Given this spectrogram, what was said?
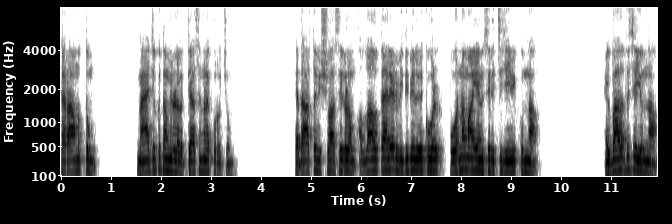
കറാമത്തും മാജിക്കും തമ്മിലുള്ള വ്യത്യാസങ്ങളെക്കുറിച്ചും യഥാർത്ഥ വിശ്വാസികളും അള്ളാഹു താലയുടെ വിധിവിലക്കുകൾ പൂർണമായി അനുസരിച്ച് ജീവിക്കുന്ന ഇബാദത്ത് ചെയ്യുന്ന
